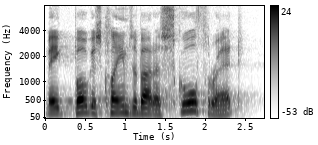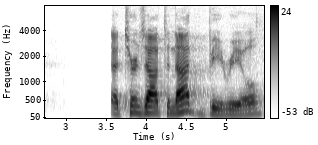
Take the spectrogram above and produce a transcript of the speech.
make bogus claims about a school threat that turns out to not be real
